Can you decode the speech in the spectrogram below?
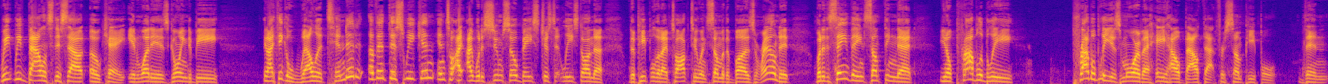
we we've balanced this out okay in what is going to be you know, I think a well attended event this weekend. Until I, I, would assume so, based just at least on the the people that I've talked to and some of the buzz around it. But at the same vein, something that you know probably probably is more of a hey, how about that for some people than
